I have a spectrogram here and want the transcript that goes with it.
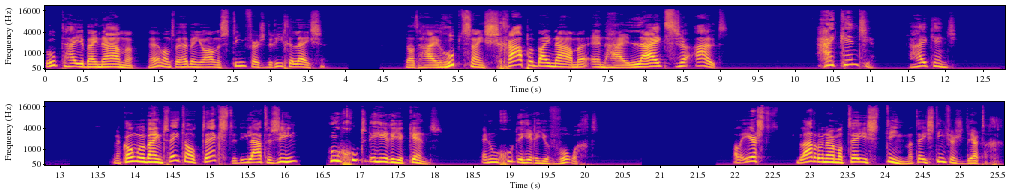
roept hij je bij name, hè, want we hebben in Johannes 10 vers 3 gelezen. Dat hij roept zijn schapen bij name en hij leidt ze uit. Hij kent je. Hij kent je. En dan komen we bij een tweetal teksten die laten zien hoe goed de Heer je kent en hoe goed de Heer je volgt. Allereerst bladeren we naar Matthäus 10, Matthäus 10 vers 30.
